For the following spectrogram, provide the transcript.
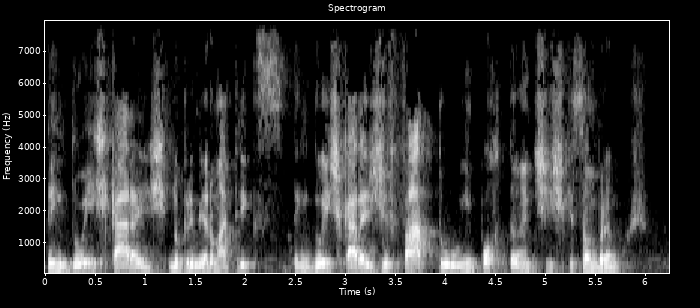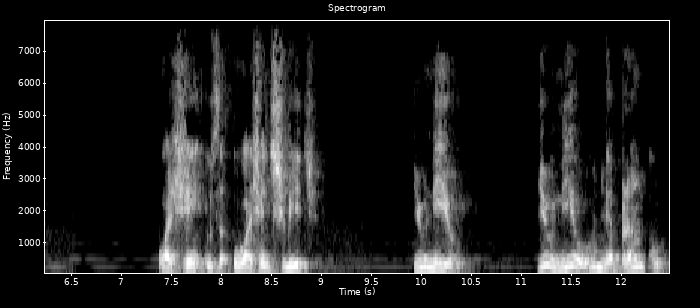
tem dois caras, no primeiro Matrix, tem dois caras de fato importantes que são brancos. O agente, o agente Schmidt e o Neo. E o Neo, o Neo é branco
